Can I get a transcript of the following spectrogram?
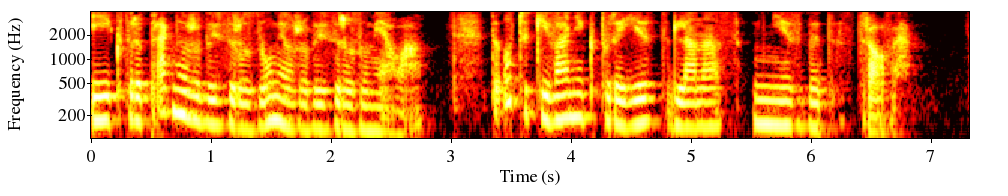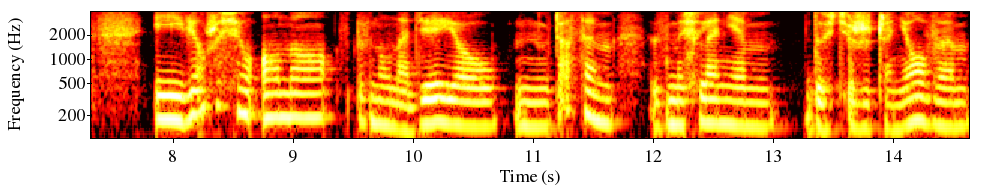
i które pragnę, żebyś zrozumiał, żebyś zrozumiała, to oczekiwanie, które jest dla nas niezbyt zdrowe. I wiąże się ono z pewną nadzieją, mm, czasem z myśleniem dość życzeniowym,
